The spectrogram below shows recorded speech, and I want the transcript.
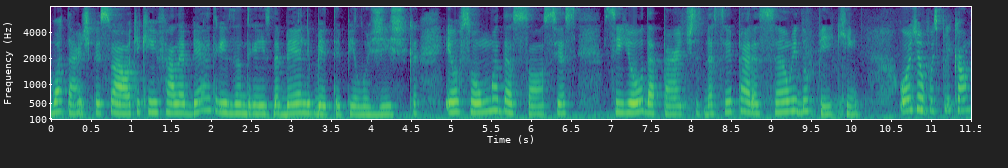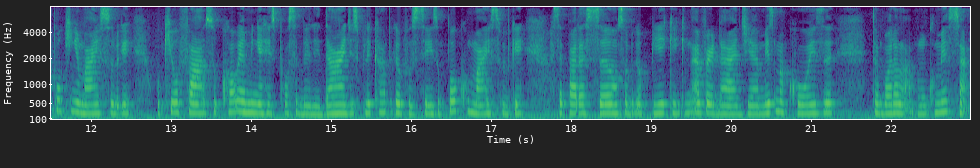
Boa tarde, pessoal. Aqui quem fala é Beatriz Andrés, da BLBTP Logística. Eu sou uma das sócias, CEO da parte da separação e do picking. Hoje eu vou explicar um pouquinho mais sobre o que eu faço, qual é a minha responsabilidade, explicar para vocês um pouco mais sobre a separação, sobre o picking, que na verdade é a mesma coisa. Então, bora lá, vamos começar.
